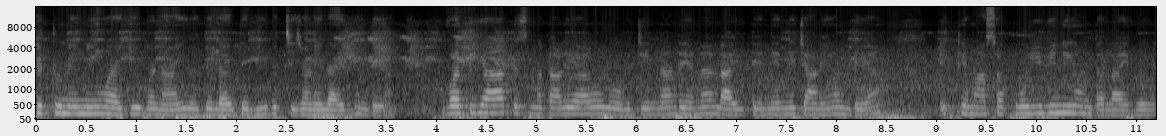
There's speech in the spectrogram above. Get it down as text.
ਕਿੱਟੂ ਨੇ ਨਿਊ ਆਈਡੀ ਬਣਾਈ ਉਸ ਦੇ ਲਾਈਵ ਤੇ 20 ਬੱਚੇ ਜਾਣੇ ਲਾਈਵ ਹੁੰਦੇ ਆ। ਵਧੀਆ ਕਿਸਮਤ ਵਾਲੇ ਆ ਉਹ ਲੋਕ ਜਿਨ੍ਹਾਂ ਦੇ ਨਾ ਲਾਈਵ ਤੇ ਇੰਨੇ ਇੰਨੇ ਜਾਣੇ ਹੁੰਦੇ ਆ, ਇੱਥੇ ਮਾਸਾ ਕੋਈ ਵੀ ਨਹੀਂ ਹੁੰਦਾ ਲਾਈਵ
